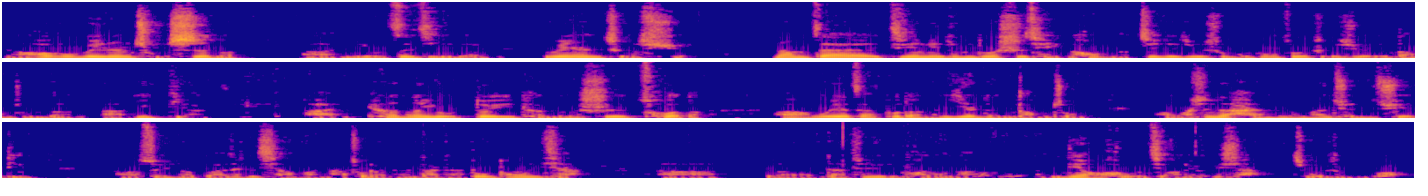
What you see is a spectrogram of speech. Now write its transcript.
然后为人处事呢，啊，你有自己的为人哲学。那么在经历这么多事情以后呢，这个就是我工作哲学的当中的啊一点，啊，可能有对，可能是错的，啊，我也在不断的验证当中，啊，我现在还没有完全的确定，啊，所以呢，把这个想法拿出来跟大家沟通一下，啊，呃，感兴趣的朋友呢，一定要和我交流一下，就这么多。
